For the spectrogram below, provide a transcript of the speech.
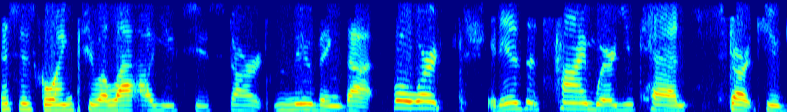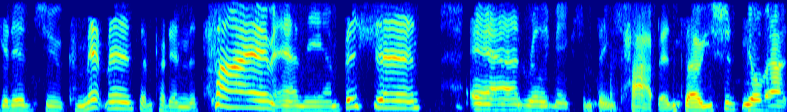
this is going to allow you to start moving that forward. It is a time where you can start to get into commitments and put in the time and the ambition and really make some things happen. So you should feel that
